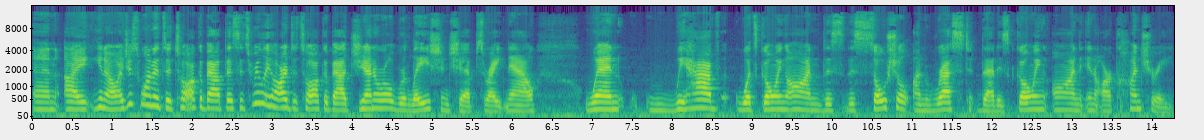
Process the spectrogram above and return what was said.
And I, you know, I just wanted to talk about this. It's really hard to talk about general relationships right now when we have what's going on this this social unrest that is going on in our country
